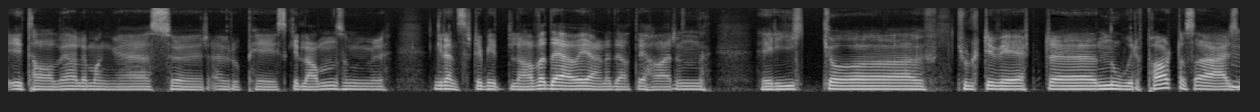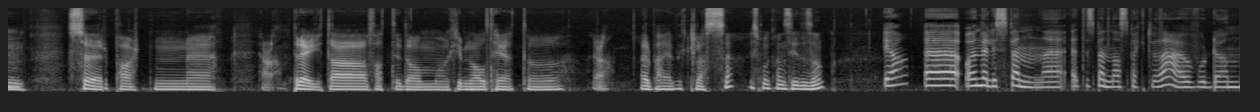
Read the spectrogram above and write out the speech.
Italia, eller mange søreuropeiske land som grenser til Middelhavet, det er jo gjerne det at de har en rik og kultivert eh, nordpart, og så er liksom sørparten eh, ja, preget av fattigdom og kriminalitet og ja, arbeiderklasse, hvis man kan si det sånn. Ja, eh, og en veldig spennende, et spennende aspekt ved det er jo hvordan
